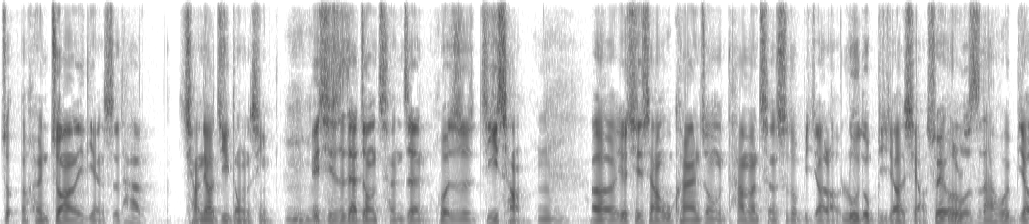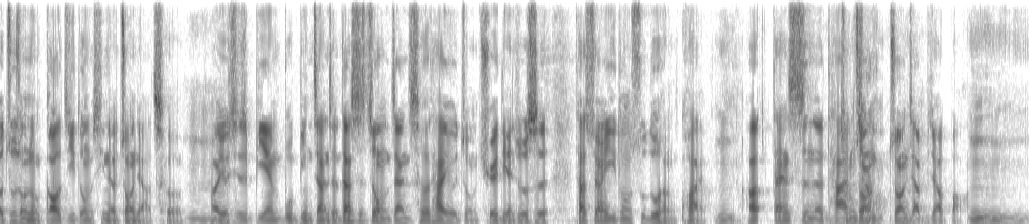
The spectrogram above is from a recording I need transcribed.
重很重要的一点是，他强调机动性，嗯，因为其实在这种城镇或者是机场，嗯。呃，尤其像乌克兰这种，他们城市都比较老，路都比较小，所以俄罗斯他会比较注重这种高机动性的装甲车，嗯、啊，尤其是 BM 步兵战车。但是这种战车它有一种缺点，就是它虽然移动速度很快，嗯，好、啊，但是呢，它装装甲比较薄，嗯嗯嗯，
